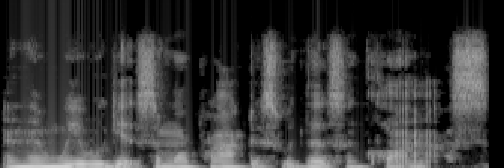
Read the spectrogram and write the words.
And then we will get some more practice with this in class.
